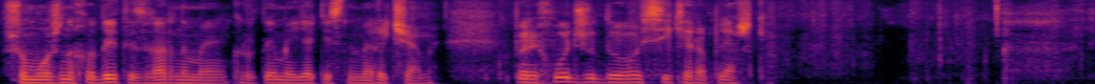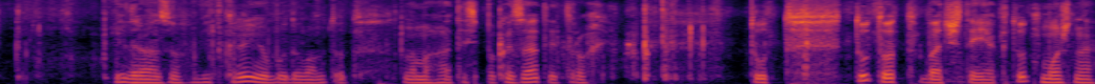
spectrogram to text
Що можна ходити з гарними, крутими, якісними речами. Переходжу до сікера пляшки. Відразу відкрию, буду вам тут намагатись показати трохи. Тут, тут от, бачите, як тут можна,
